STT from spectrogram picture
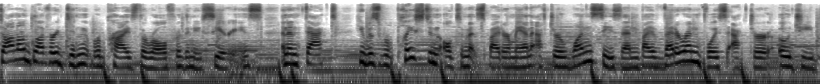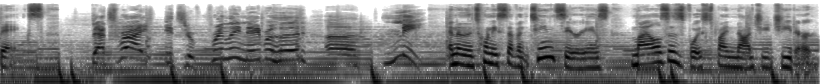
Donald Glover didn't reprise the role for the new series, and in fact, he was replaced in Ultimate Spider Man after one season by veteran voice actor Ogie Banks, that's right, it's your friendly neighborhood, uh, me. And in the 2017 series, Miles is voiced by Nadji Jeter,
